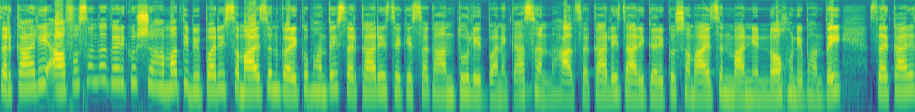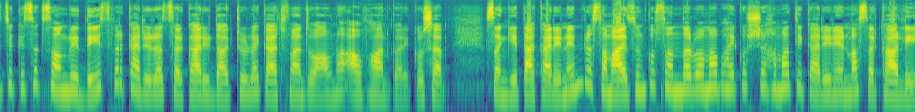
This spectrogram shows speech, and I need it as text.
सरकारले आफूसँग गरेको सहमति विपरीत समायोजन गरेको भन्दै सरकारी चिकित्सक आन्दोलित बनेका छन्। हाल सरकारले जारी गरेको समायोजन मान्य नहुने भन्दै सरकारी चिकित्सक संघले देशभर कार्यरत सरकारी डाक्टरलाई काठमाडौँ आउन आह्वान गरेको छ। संहिता कार्यान्वयन र समायोजनको सन्दर्भमा भएको सहमति कार्यान्वयनमा सरकारले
